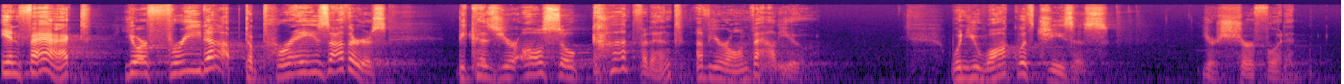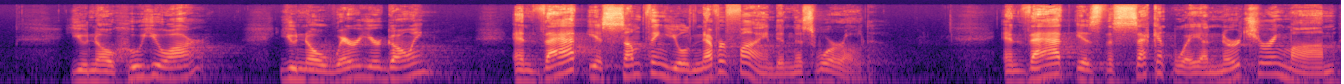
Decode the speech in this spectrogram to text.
In fact, you're freed up to praise others because you're also confident of your own value. When you walk with Jesus, you're sure footed. You know who you are, you know where you're going, and that is something you'll never find in this world. And that is the second way a nurturing mom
